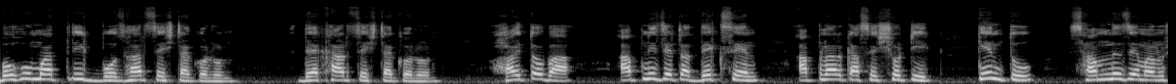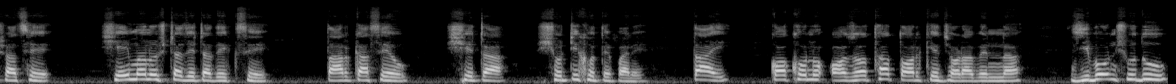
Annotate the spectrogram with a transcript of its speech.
বহুমাত্রিক বোঝার চেষ্টা করুন। দেখার চেষ্টা করুন। হয়তোবা আপনি যেটা দেখছেন আপনার কাছে সঠিক, কিন্তু সামনে যে মানুষ আছে, সেই মানুষটা যেটা দেখছে, তার কাছেও সেটা সঠিক হতে পারে। তাই কখনো অযথা তর্কে জড়াবেন না। জীবন শুধু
